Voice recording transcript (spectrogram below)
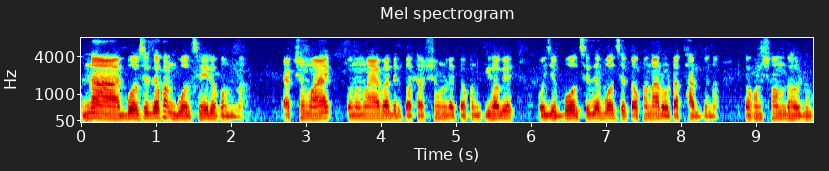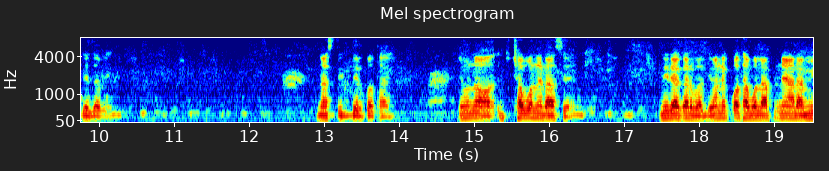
না, বলছে যখন, বলছে এরকম না। এক সময় কোনো মায়াবাদের কথা শুনলে তখন কি হবে? ওই যে বলছে যে বলছে তখন আর ওটা থাকবে না। তখন সন্দেহ ঢুকে যাবে। নাস্তিকদের কথায়। যেমন ছবনের আছে, নিরাকারবাদী, অনেক কথা বলে, আপনি আর আমি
